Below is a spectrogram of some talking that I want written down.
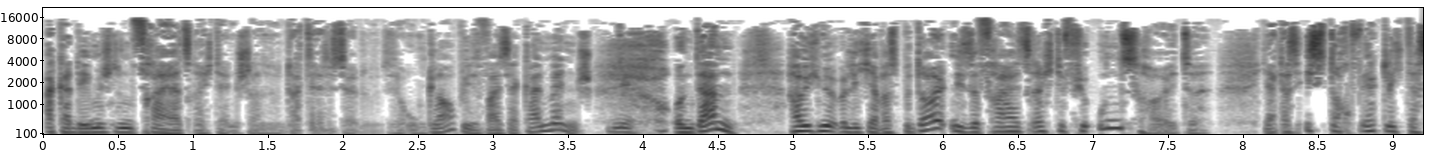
akademischen Freiheitsrechte entstanden sind. Das ist ja, das ist ja unglaublich, das weiß ja kein Mensch. Nee. Und dann habe ich mir überlegt, ja, was bedeuten diese Freiheitsrechte für uns heute? Ja, das ist doch wirklich, das,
